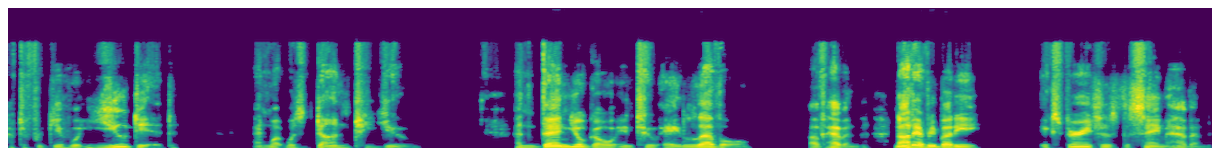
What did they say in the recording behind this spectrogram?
have to forgive what you did and what was done to you. And then you'll go into a level of heaven. Not everybody experiences the same heaven.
